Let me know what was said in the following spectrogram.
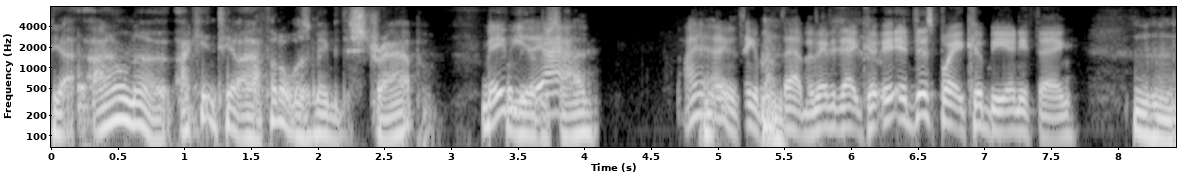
Yeah, I don't know. I can't tell. I thought it was maybe the strap Maybe the yeah. I, I didn't even think about that, but maybe that could at this point it could be anything. hmm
